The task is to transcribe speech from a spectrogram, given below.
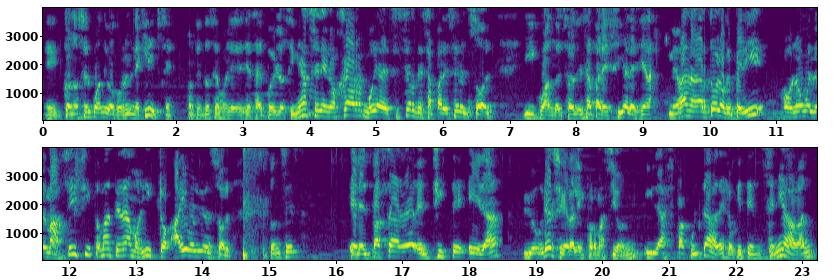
eh, conocer cuándo iba a ocurrir un eclipse. Porque entonces vos le decías al pueblo, si me hacen enojar voy a hacer desaparecer el sol. Y cuando el sol desaparecía le decían, me van a dar todo lo que pedí o no vuelve más. Sí, sí, tomá, te damos, listo, ahí volvió el sol. Entonces, en el pasado el chiste era lograr llegar a la información y las facultades lo que te enseñaban,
